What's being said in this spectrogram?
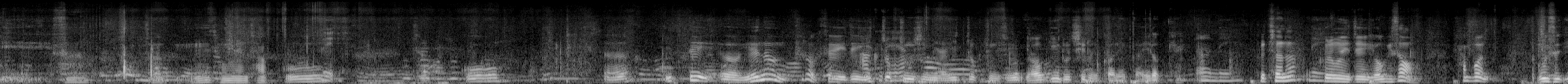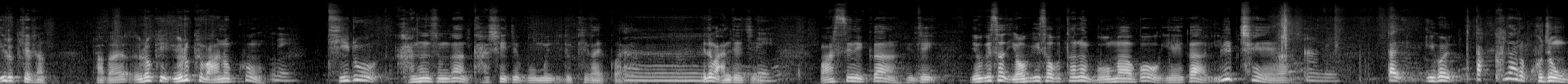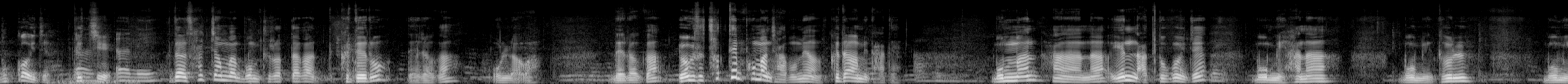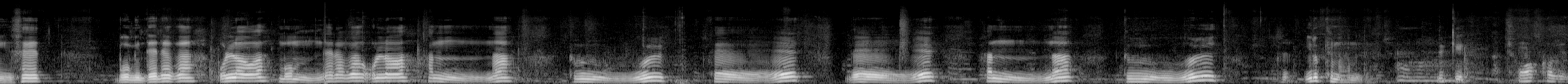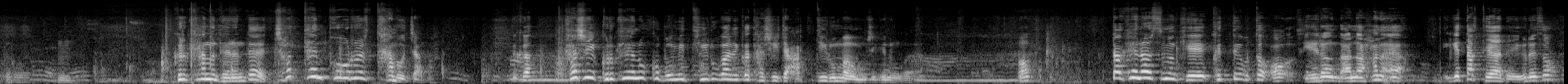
이, 삼, 여기 정면 잡고 네. 잡고 자 이때 어, 얘는 필요 없어요 이제 아, 이쪽 그래요? 중심이야 이쪽 중심 여기로 치를 거니까 이렇게 아, 네. 그렇잖아 네. 그러면 이제 여기서 한번 여기서 이렇게 해서 봐봐요 이렇게 이렇게 와놓고 네. 뒤로 가는 순간 다시 이제 몸은 이렇게 갈 거야 아, 이러면 안 되지 네. 왔으니까 이제 여기서 여기서부터는 몸하고 얘가 일체예요 아, 네. 딱 이걸 딱 하나로 고정 묶어 이제. 됐지 아, 네. 그다음 살짝만 몸 들었다가 그대로 내려가 올라와. 내려가. 여기서 첫 템포만 잡으면 그 다음이 다 돼. 몸만 하나 얘는 놔두고 이제 네. 몸이 하나 몸이 둘 몸이 셋 몸이 내려가 올라와. 몸 내려가 올라와. 하나 둘셋넷 하나 둘 셋. 이렇게만 하면 돼 느낌 정확하게 들어. 그렇게 하면 되는데 첫 템포를 다 못 잡아. 그러니까 다시 그렇게 해놓고 몸이 뒤로 가니까 다시 이제 앞뒤로만 움직이는 거야. 어? 딱 해놨으면 걔 그때부터 어 얘랑 나는 하나야 이게 딱 돼야 돼. 그래서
